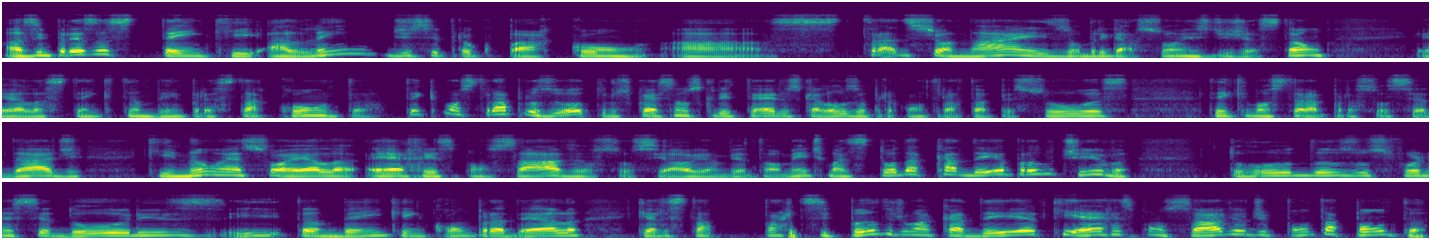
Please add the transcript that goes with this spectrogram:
As empresas têm que, além de se preocupar com as tradicionais obrigações de gestão, elas têm que também prestar conta, tem que mostrar para os outros quais são os critérios que ela usa para contratar pessoas, tem que mostrar para a sociedade que não é só ela é responsável social e ambientalmente, mas toda a cadeia produtiva, todos os fornecedores e também quem compra dela, que ela está participando de uma cadeia que é responsável de ponta a ponta.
